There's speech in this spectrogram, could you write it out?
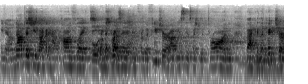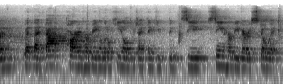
You know, not that she's not going to have conflict Oh, in the present and for the future, obviously, especially with Thrawn back in the picture, but that that part of her being a little healed, which I think you've been see, seen her be very stoic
